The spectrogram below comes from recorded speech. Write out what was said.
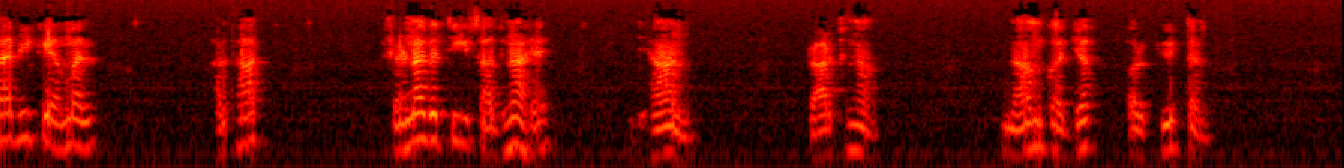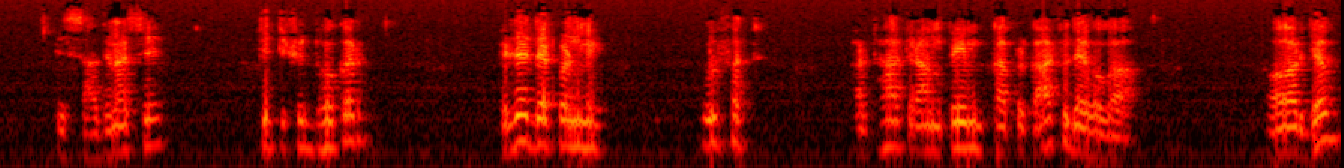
खाकसारी के अमल अर्थात शरणागति साधना है, ध्यान, प्रार्थना, नाम का जप और कीर्तन। इस साधना से चित्त शुद्ध होकर हृदय दर्पण में उल्फत अर्थात राम प्रेम का प्रकाश उदय होगा। और जब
